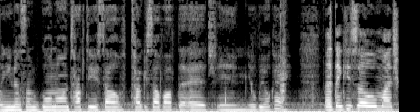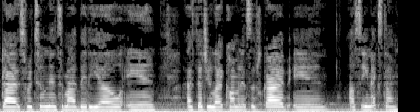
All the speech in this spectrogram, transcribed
when you know something's going on, talk to yourself, talk yourself off the edge, and you'll be okay. But thank you so much, guys, for tuning into my video. And I said you like, comment, and subscribe. And I'll see you next time.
